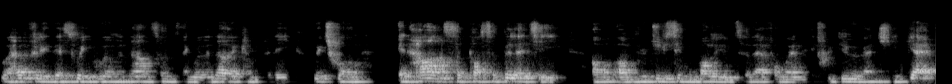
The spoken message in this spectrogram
Well, hopefully this week we'll announce something with another company which will enhance the possibility of, of reducing the volume. So therefore, when if we do eventually get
